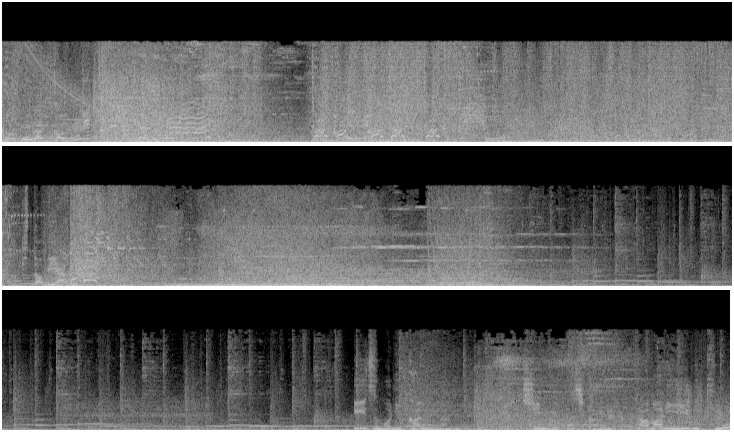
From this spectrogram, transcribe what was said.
これは今月出雲に神ある神美確かにたまに息吹を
